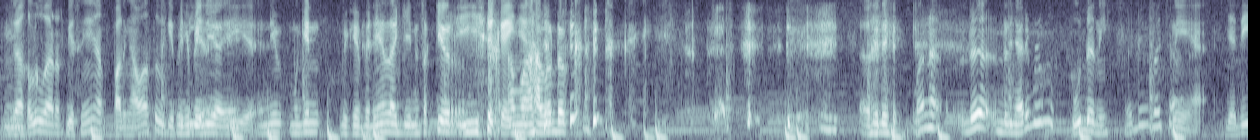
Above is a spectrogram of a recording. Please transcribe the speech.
nggak keluar. Biasanya paling awal tuh Wikipedia. Hmm. Wikipedia ya. Iya. Ini mungkin Wikipedia lagi insecure. Iya, kayaknya. Sama Halodoc. Gede, mana? Udah udah nyari belum? lu? Udah nih. Udah baca. Nih ya. Jadi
